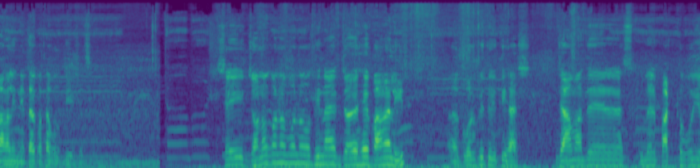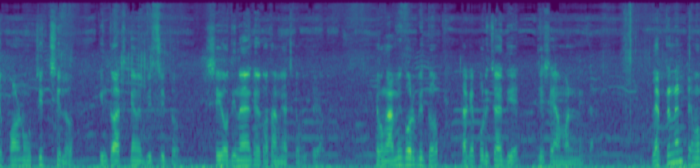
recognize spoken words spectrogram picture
বাঙালি নেতার কথা বলতে এসেছি। সেই জনগণমন অধিনায়ক জয় হে বাঙালির গর্বিত ইতিহাস, যা আমাদের স্কুলের পাঠ্য বইয়ে পড়ানো উচিত ছিল, কিন্তু আজকে আমি বিস্মৃত সেই অধিনায়কের কথা আমি আজকে বলতে যাব। এবং আমি গর্বিত তাকে পরিচয় দিয়ে যে সে আমার নেতা। লেফটেন্যান্ট এবং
